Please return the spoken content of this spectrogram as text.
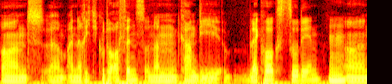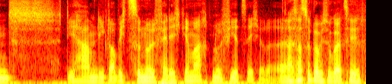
und ähm, eine richtig gute Offense. Und dann kamen die Blackhawks zu denen mhm. und die haben die, glaube ich, zu null fertig gemacht, 0,40 oder. Äh, das hast du, glaube ich, sogar erzählt.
